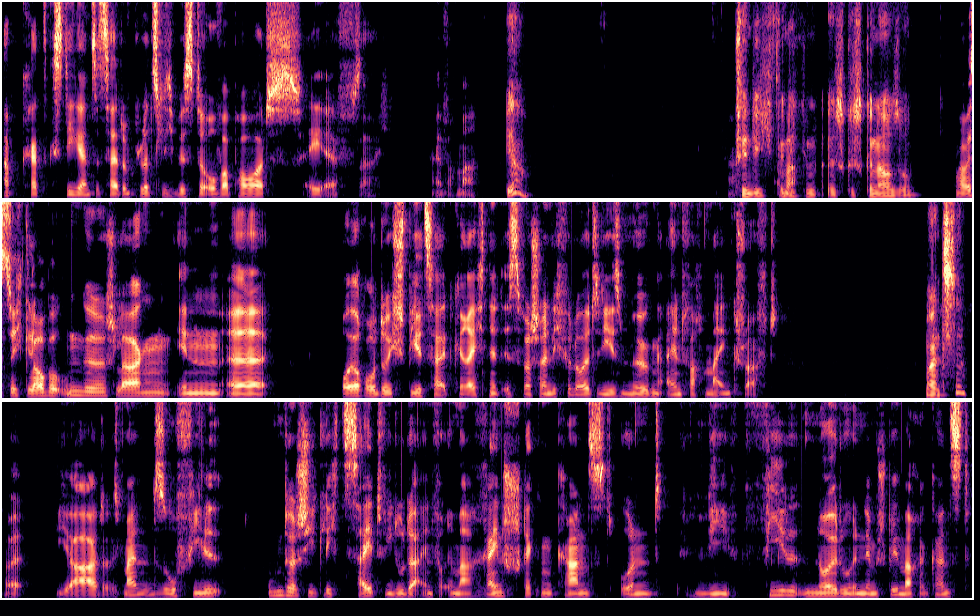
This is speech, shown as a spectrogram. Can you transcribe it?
abkackst die ganze Zeit und plötzlich bist du overpowered AF, sag ich. Einfach mal. Ja, Ja. finde ich, finde ich, es ist genauso. aber weißt du, ich glaube, ungeschlagen in äh, Euro durch Spielzeit gerechnet ist wahrscheinlich für Leute, die es mögen, einfach Minecraft. Meinst du? Weil, ja, ich meine, so viel unterschiedlich Zeit, wie du da einfach immer reinstecken kannst und wie viel neu du in dem Spiel machen kannst,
